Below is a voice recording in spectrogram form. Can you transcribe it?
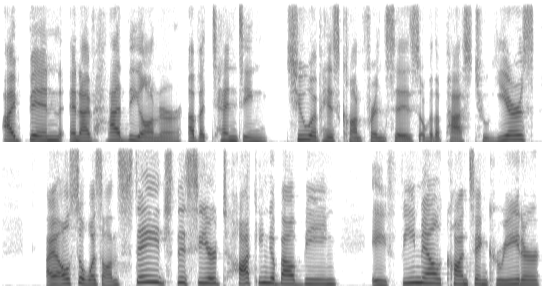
I've been and I've had the honor of attending two of his conferences over the past two years. I also was on stage this year talking about being a female content creator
